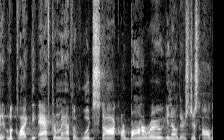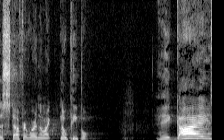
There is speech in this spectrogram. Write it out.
that it looked like the aftermath of Woodstock or Bonnaroo. You know, there's just all this stuff everywhere, and they're like, no people. Hey, guys,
